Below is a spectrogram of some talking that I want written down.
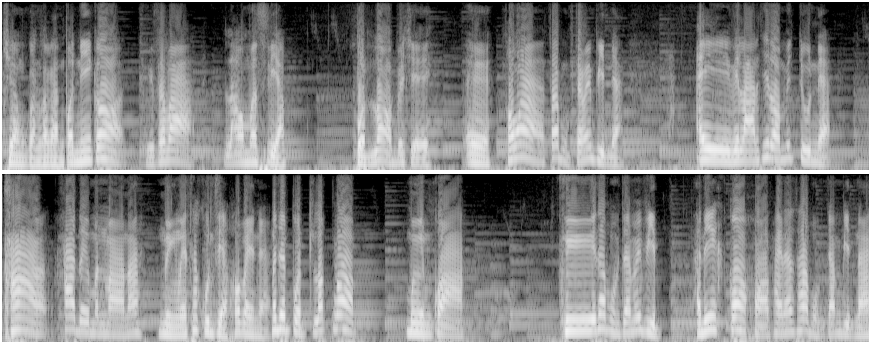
เชื่อมก่อนแล้วกัน วันนี้ก็ถือซะว่าเราเอามาเสียบปลดรอบไปเฉย เออ เพราะว่าถ้าผมจะไม่ผิดเนี่ย ไอเวลาที่เราไม่จูนเนี่ย ค่าค่าเดิมมันมานะหนึ่งเลยถ้าคุณเสียบเข้าไปเนี่ย มันจะปลดล็อกรอบหมื่นกว่า คือถ้าผมจำไม่ผิด อันนี้ก็ขออภัยนะถ้าผมจำผิดนะ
